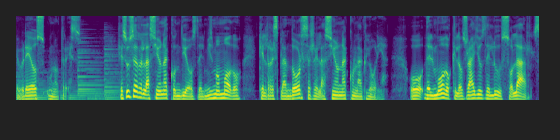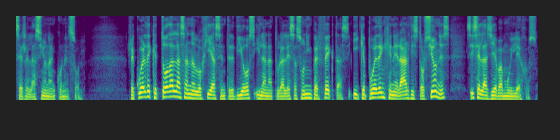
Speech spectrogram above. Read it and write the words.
Hebreos 1.3. Jesús se relaciona con Dios del mismo modo que el resplandor se relaciona con la gloria o del modo que los rayos de luz solar se relacionan con el sol. Recuerde que todas las analogías entre Dios y la naturaleza son imperfectas y que pueden generar distorsiones si se las lleva muy lejos.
